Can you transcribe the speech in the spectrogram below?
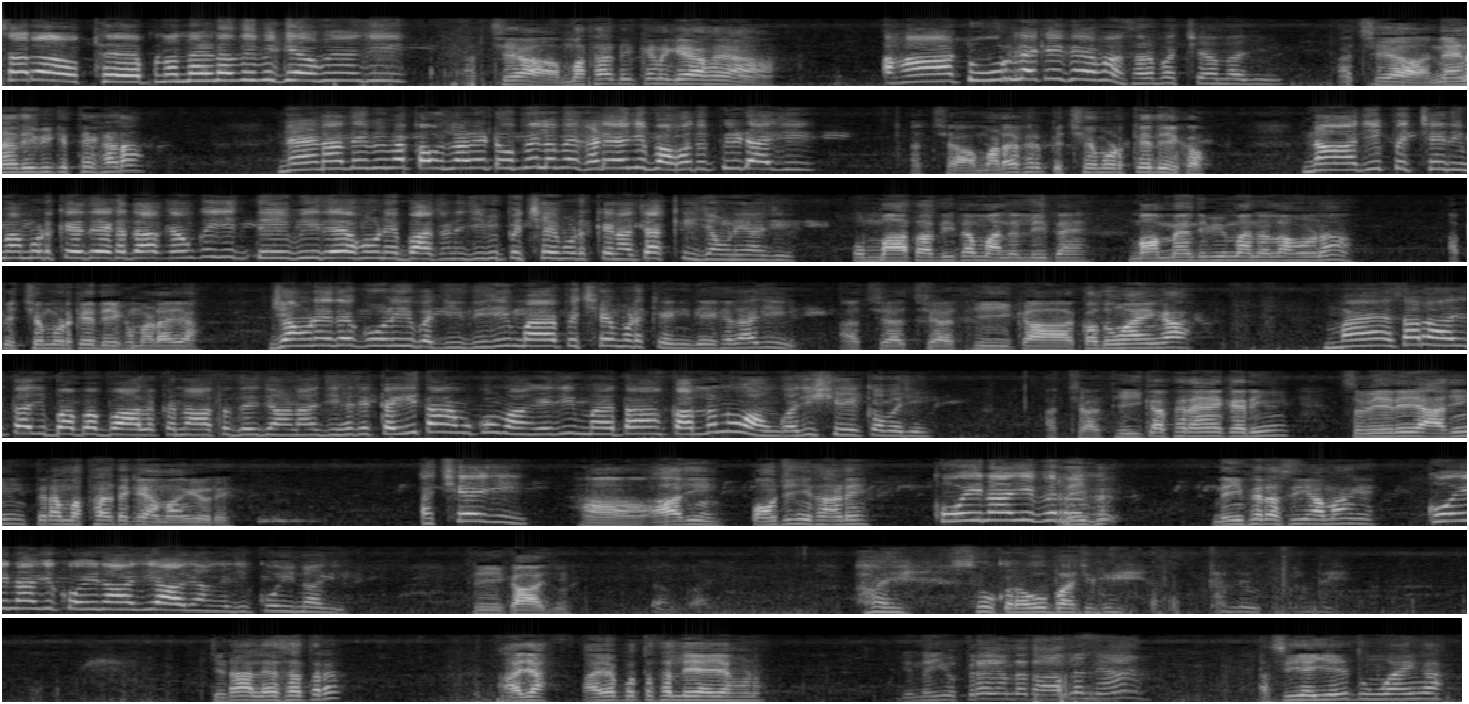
Sir ਉੱਥੇ ਆਪਣਾ ਨੈਣਾ ਦੇ ਵੀ ਗਿਆ ਹੋਇਆ ਜੀ। ਅੱਛਾ ਮੱਥਾ ਟੇਕਣ ਗਿਆ ਹੋਇਆ? ਹਾਂ ਟੂਰ ਲੈ ਕੇ ਗਏ ਹਾਂ ਸਰ ਬੱਚਿਆਂ ਦਾ ਜੀ। ਅੱਛਾ ਨੈਣਾ ਦੇਵੀ ਕਿੱਥੇ ਖੜਾ? ਨੈਣਾ ਦੇ ਵੀ ਮੈਂ ਕੌਲਾ ਦੇ ਟੋਬੇ ਲਵੇ ਖੜਿਆ ਜੀ ਬਹੁਤ ਭੀੜ ਹੈ ਜੀ। ਅੱਛਾ ਮਾੜਾ ਫਿਰ ਪਿੱਛੇ ਮੁੜ ਕੇ ਦੇਖ। ਨਾ ਜੀ ਪਿੱਛੇ ਨਹੀਂ ਮੈਂ ਮੁੜ ਕੇ ਦੇਖਦਾ ਕਿਉਂਕਿ ਜੀ ਦੇਵੀ ਦੇ ਹੋਣੇ ਬਾਜਣ ਜੀ ਵੀ ਪਿੱਛੇ ਮੁੜ ਕੇ ਨਾ ਝਾਕੀ ਜਾਉਣਿਆ ਜੀ। ਉਹ ਮਾਤਾ ਦੀ ਤਾਂ ਮੰਨ ਲਈ ਤੈਂ ਮਾਮਿਆਂ ਦੀ ਵੀ ਮੰਨ ਲਾ ਹੁਣ। ਆ ਪਿੱਛੇ ਮੁੜ ਕੇ ਦੇਖ ਮਾੜਾ ਜਾ ਜਾਉਣੇ ਦੇ ਗੋਲੀ ਵੱਜੀ ਦੀ ਜੀ ਮੈਂ ਪਿੱਛੇ ਮੁੜ ਕੇ ਨਹੀਂ ਦੇਖਦਾ ਜੀ। ਅੱਛਾ ਅੱਛਾ ਠੀਕ ਆ। ਕਦੋਂ ਆਏਗਾ? ਮੈਂ ਸਰ ਹਜੇ ਤਾਂ ਜੀ ਬਾਬਾ ਬਾਲਕਨਾਥ ਦੇ ਜਾਣਾ ਜੀ ਹਜੇ ਕਈ ਧਾਮ ਘੁਮਾਂਗੇ ਜੀ ਮੈਂ ਤਾਂ ਕੱਲ ਨੂੰ ਆਉਂਗਾ ਜੀ 6 ਵਜੇ। ਅੱਛਾ ਠੀਕ ਆ ਫਿਰ ਐਂ ਕਰੀ ਸਵੇਰੇ ਆ ਜੀ ਤੇਰਾ ਮੱਥਾ ਟਿਕਾਵਾਂਗੇ ਉਰੇ। ਅੱਛਾ ਜੀ। ਹਾਂ ਆ ਜੀ ਪਹੁੰਚ ਜੀ ਥਾਣੇ। ਕੋਈ ਨਾ ਜੀ ਨਹੀਂ ਫਿਰ ਫਿਰ ਨਹੀਂ ਫਿਰ ਅਸੀਂ ਆਵਾਂਗੇ। ਕੋਈ ਨਾ ਜੀ ਕੋਈ ਨਾ ਜੀ ਆ ਜਾਾਂਗੇ ਜੀ ਕੋਈ ਨਾ ਜੀ। ਠੀਕ ਆ ਜੀ। ਹਾਏ ਸ਼ੁਕਰ ਆ ਉਹ ਬਚ ਗਏ ਥੱਲੇ ਉਤਰਨ ਦੇ। ਚੜਾ ਲਿਆ ਸਤਰ? ਆ ਜਾ ਆ ਜਾ ਪੁੱਤ ਥੱਲੇ ਆ ਜਾ ਹੁਣ। ਜੇ ਨਹੀਂ ਉਤਰਿਆ ਜਾਂਦਾ ਤਾਂ ਆਪ ਲੈਨੇ ਆ। ਅਸੀਂ ਆਈਏ ਤੂੰ ਆਏਗਾ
